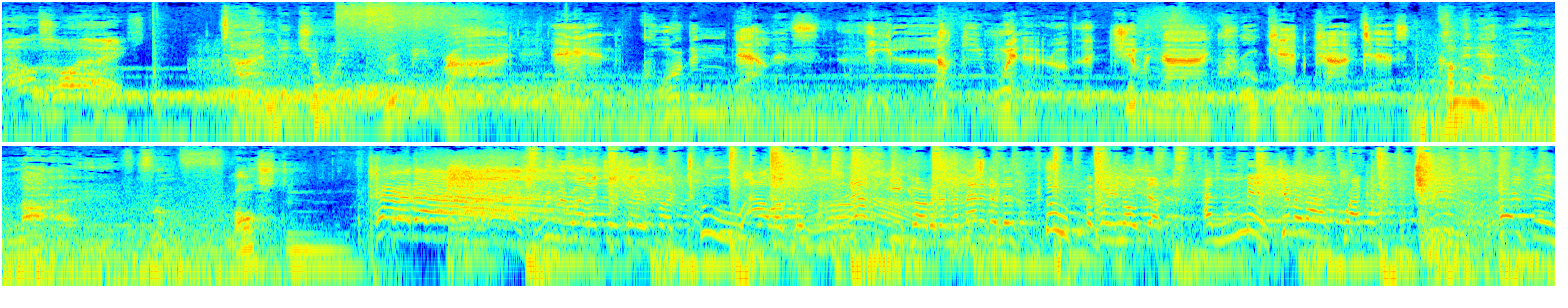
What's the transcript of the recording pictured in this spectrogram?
Helms 108. Time to join Ruby Rod and Korben Dallas, the lucky winner of the Gemini Croquette Contest. Coming at you live from Fhloston, Paradise! Ruby Rod at your service for two hours with Lusky Korben and the manager of the Super Green Hotel and Miss Gemini Croquette in person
